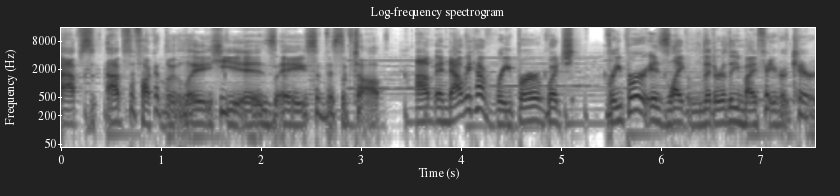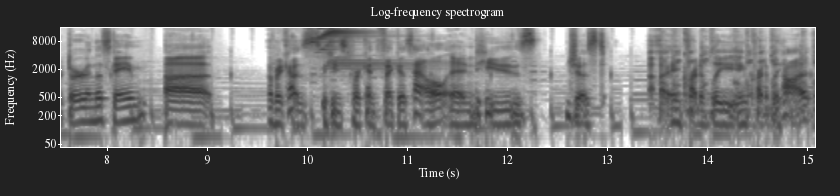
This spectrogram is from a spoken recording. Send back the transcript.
abs absolutely, he is a submissive top. Um, and now we have Reaper, which Reaper is like literally my favorite character in this game. Uh, because he's freaking thick as hell and he's just uh, incredibly, incredibly hot.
